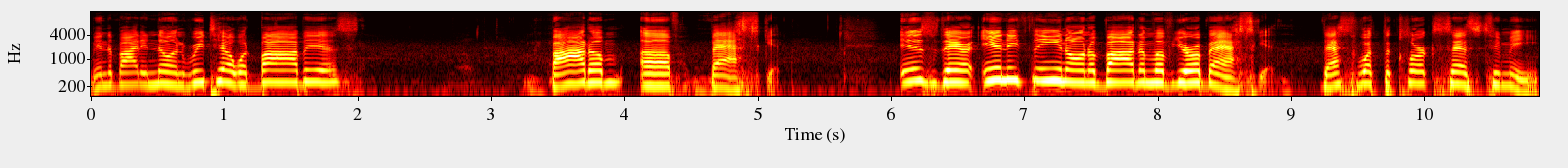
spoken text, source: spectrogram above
Anybody know in retail what Bob is? Bottom of basket. Is there anything on the bottom of your basket? That's what the clerk says to me.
